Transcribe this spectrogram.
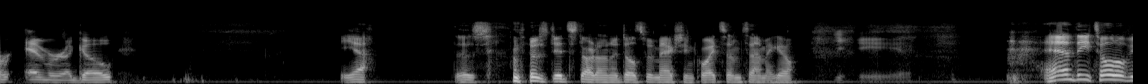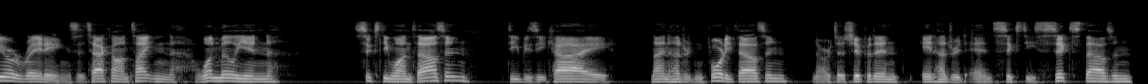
forever ago. yeah, those those did start on Adult Swim Action quite some time ago. Yeah. And the total viewer ratings: Attack on Titan, one million sixty-one thousand; DBZ Kai, nine hundred and forty thousand; Naruto Shippuden, eight hundred and sixty-six thousand;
